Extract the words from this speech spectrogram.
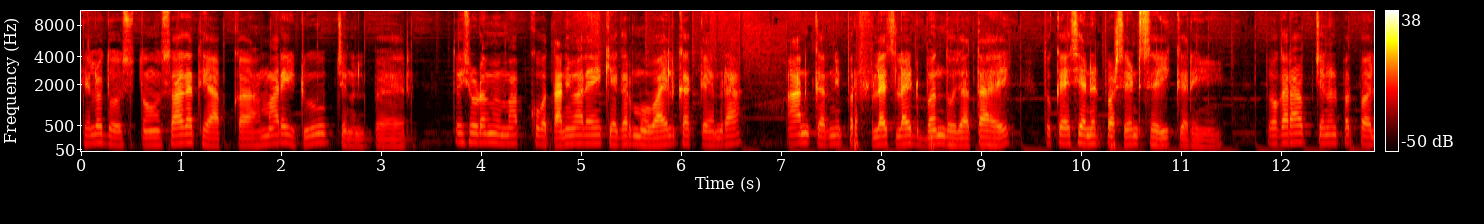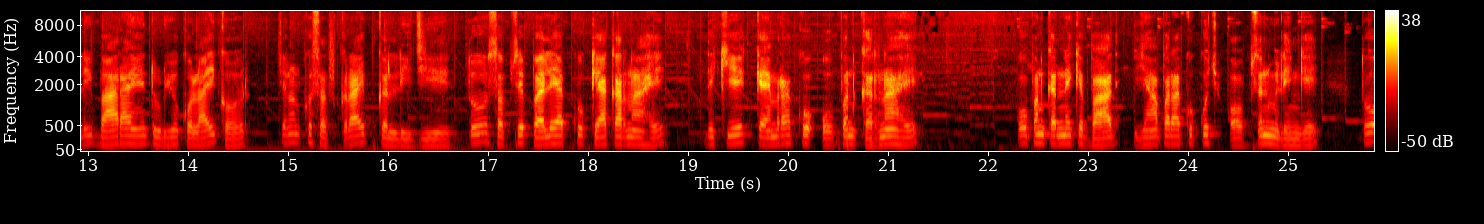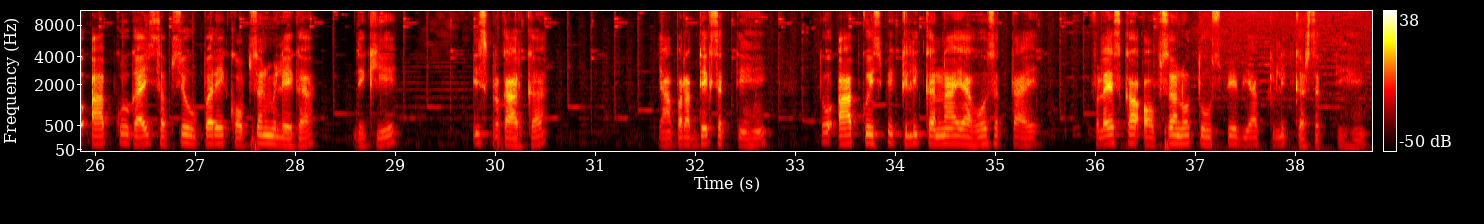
Hello दोस्तों, स्वागत है आपका हमारे यूट्यूब चैनल पर। तो इस वीडियो में हम आपको बताने वाले हैं कि अगर मोबाइल का कैमरा ऑन करने पर फ्लैश लाइट बंद हो जाता है तो कैसे हंड्रेड परसेंट सही करें? तो अगर आप चैनल पर पहली बार आए हैं तो वीडियो को लाइक और चैनल को सब्सक्राइब कर लीजिए। तो सबसे पहले आपको क्या करना है, देखिए कैमरा को ओपन करना है। ओपन करने के बाद यहाँ पर आपको कुछ ऑप्शन मिलेंगे। तो आपको गाइस सबसे ऊपर एक ऑप्शन मिलेगा, देखिए इस प्रकार का, यहाँ पर आप देख सकते हैं। तो आपको इस पर क्लिक करना या हो सकता है, फ्लैश का ऑप्शन हो तो उस पर भी आप क्लिक कर सकते हैं।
